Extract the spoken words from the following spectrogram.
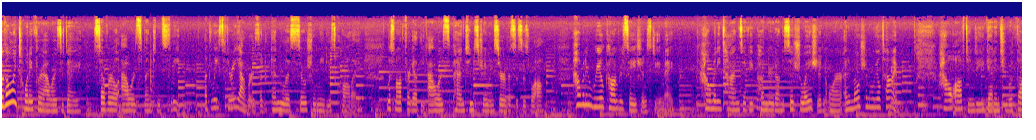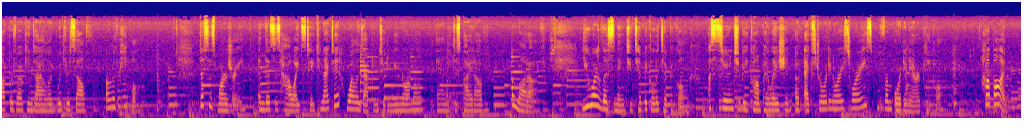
With only 24 hours a day, several hours spent in sleep, at least three hours of endless social media scrolling, let's not forget the hours spent in streaming services as well. How many real conversations do you make? How many times have you pondered on a situation or an emotion real time? How often do you get into a thought provoking dialogue with yourself or with people? This is Marjorie, and this is how I stay connected while adapting to the new normal and despite of a lot of. You are listening to Typical Atypical, a soon to be compilation of extraordinary stories from ordinary people. Hop on!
